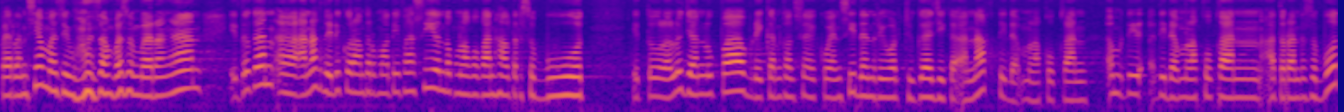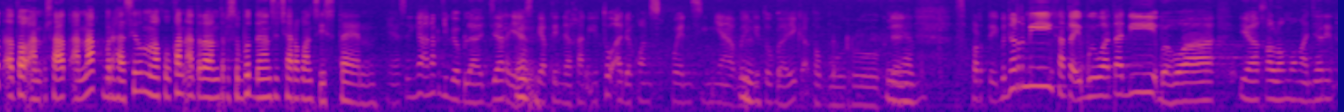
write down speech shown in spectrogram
parentsnya masih buang sampah sembarangan itu kan uh, anak jadi kurang termotivasi untuk melakukan hal tersebut itu lalu jangan lupa berikan konsekuensi dan reward juga jika anak tidak melakukan eh, tidak melakukan aturan tersebut atau an saat anak berhasil melakukan aturan tersebut dengan secara konsisten ya sehingga anak juga belajar ya hmm. setiap tindakan itu ada konsekuensinya baik hmm. itu baik atau buruk dan yeah. seperti benar nih kata ibu Iwa tadi bahwa ya kalau mau ngajarin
